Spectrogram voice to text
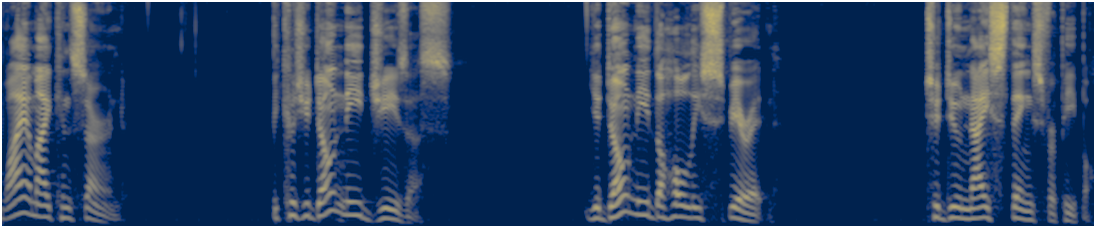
why am I concerned? Because you don't need Jesus. You don't need the Holy Spirit to do nice things for people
